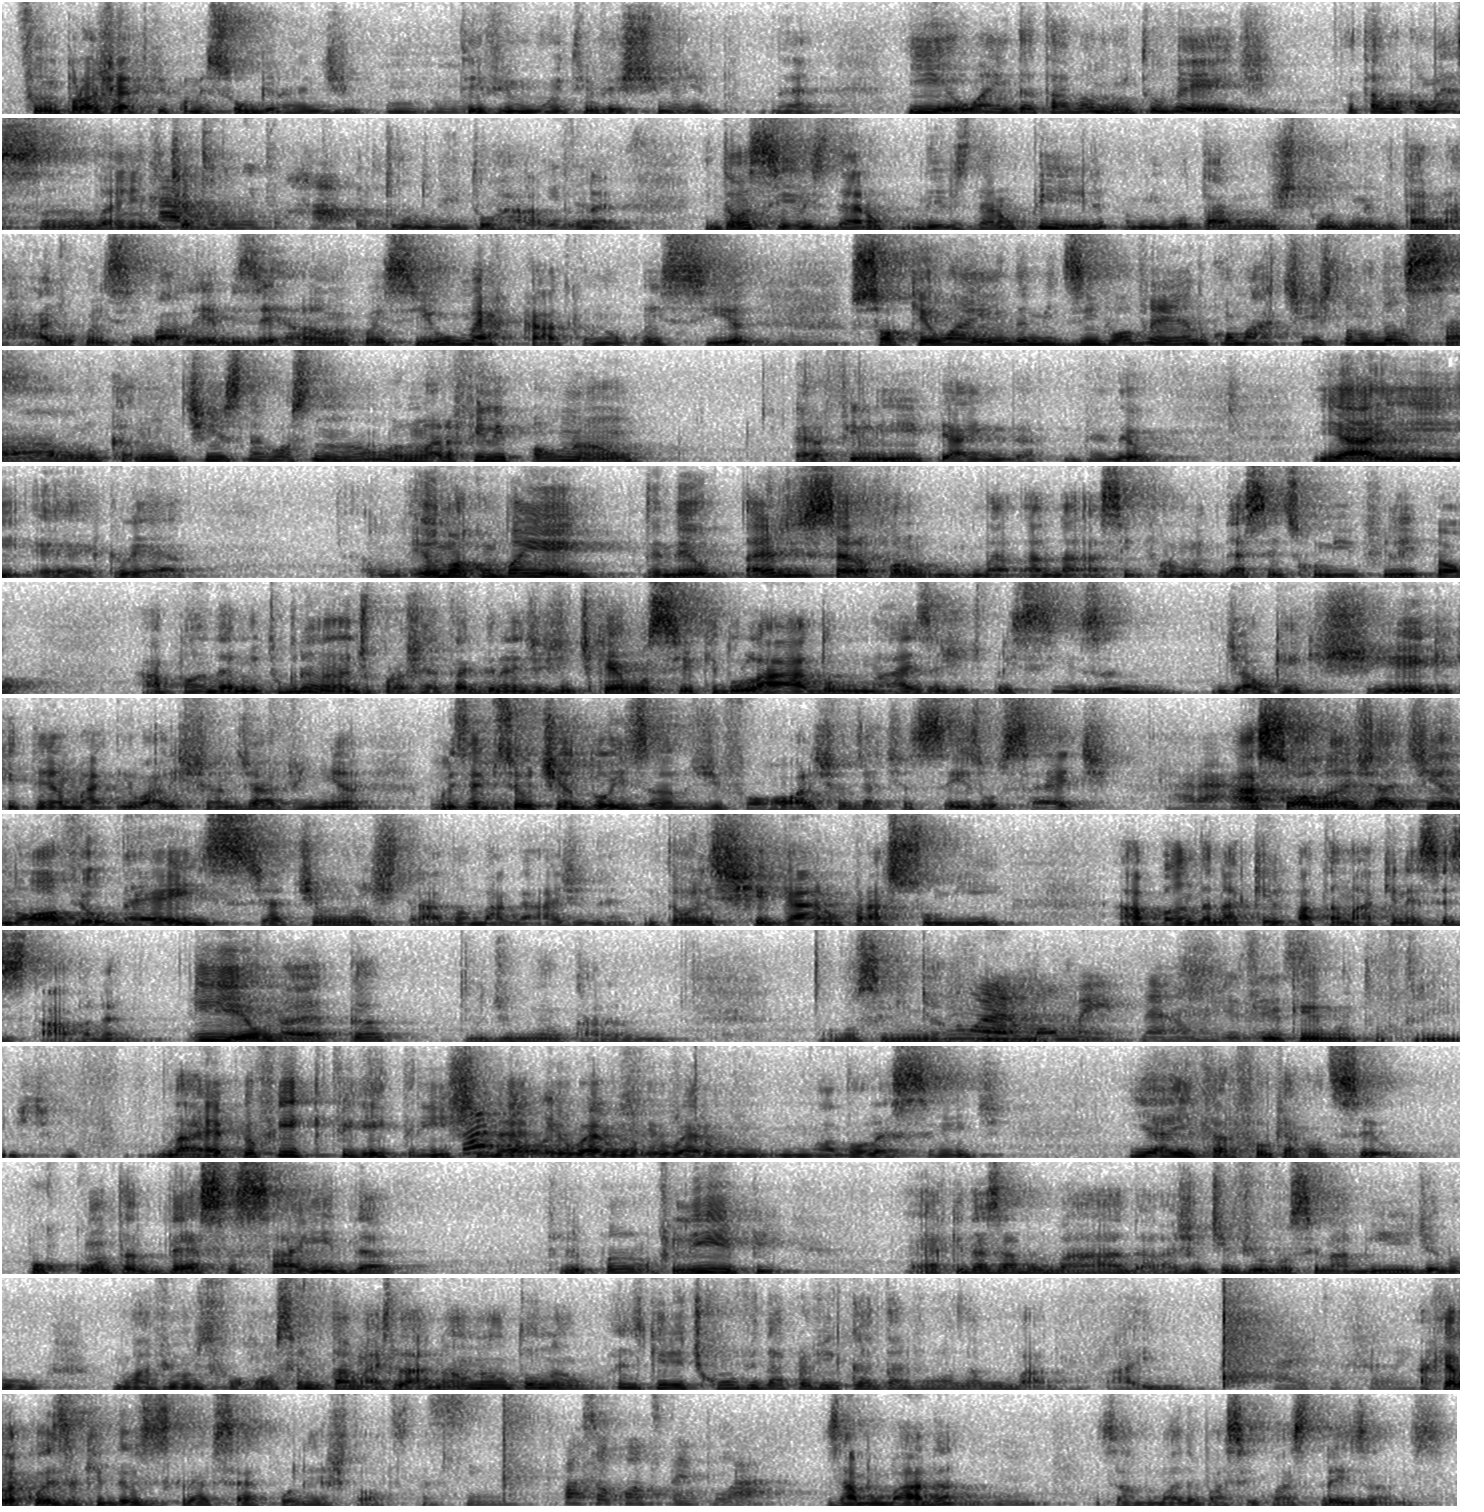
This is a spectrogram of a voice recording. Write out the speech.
Foi um projeto que começou grande, Uhum. teve muito investimento, né? E eu ainda estava muito verde. Eu estava começando ainda, Cara, tinha tudo muito rápido. tudo também. muito rápido, Dois né? anos. Então assim, eles deram, eles deram pilha, me botaram no estúdio, me botaram na rádio, eu conheci Baleia, Bezerrão, eu conheci o mercado que eu não conhecia. Uhum. Só que eu ainda me desenvolvendo como artista, eu não dançava, não, não tinha esse negócio não, eu não era Filipão não, era Felipe ainda, entendeu? E aí, é, Clea, eu não acompanhei, entendeu? Aí eles disseram, foram, na- na- assim, foram muito decentes comigo, Felipe, ó, a banda é muito grande, o projeto é grande, a gente quer você aqui do lado, mas a gente precisa de alguém que chegue, que tenha mais. E o Alexandre já vinha, por exemplo, se eu tinha dois anos de forró, o Alexandre já tinha seis ou sete. Caraca. A Solange já tinha nove ou dez, já tinha uma estrada, uma bagagem, né? Então eles chegaram para assumir a banda naquele patamar que necessitava, né? E eu, na época, eu digo, não, cara, eu vou seguir minha Não vida. era o momento, né, dizer Fiquei muito triste. Na época eu fiquei, fiquei triste, Tá né? doido, eu era, um, eu era um, um adolescente. E aí, cara, foi o que aconteceu. Por conta dessa saída, Filipão, Felipe, é aqui da Zabumbada. A gente viu você na mídia, no, no Aviões do Forró. Você não tá mais lá? Não, não, tô não. Mas queria te convidar para vir cantar no Forró Zabumbada. Aí, Aí tu foi. aquela coisa que Deus escreve certo por linhas tortas, né? Sim. Passou quanto tempo lá? Zabumbada? Uhum. Zabumbada eu passei quase três anos.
